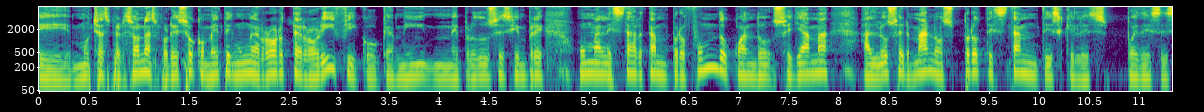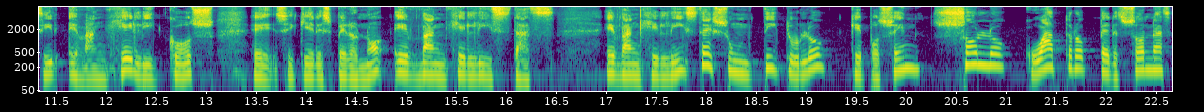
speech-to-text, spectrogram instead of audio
Eh, muchas personas por eso cometen un error terrorífico que a mí me produce siempre un malestar tan profundo cuando se llama a los hermanos protestantes que les puedes decir evangélicos, eh, si quieres, pero no evangelistas. Evangelista es un título que poseen solo cuatro personas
